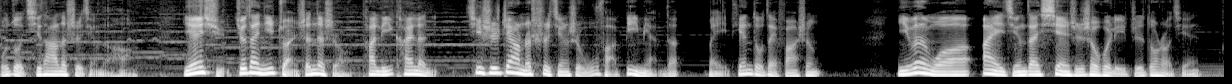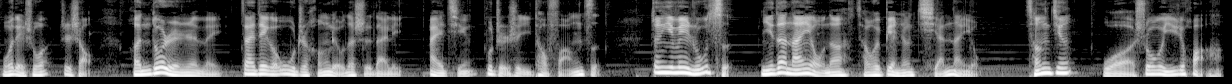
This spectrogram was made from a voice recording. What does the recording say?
不做其他的事情的哈。也许就在你转身的时候，他离开了你。其实这样的事情是无法避免的，每天都在发生。你问我爱情在现实社会里值多少钱？我得说，至少很多人认为，在这个物质横流的时代里，爱情不只是一套房子。正因为如此，你的男友呢才会变成前男友。曾经我说过一句话啊，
